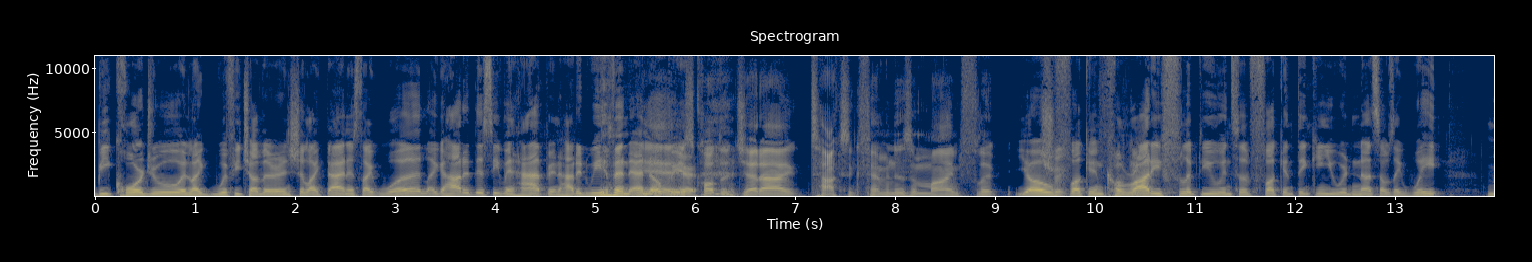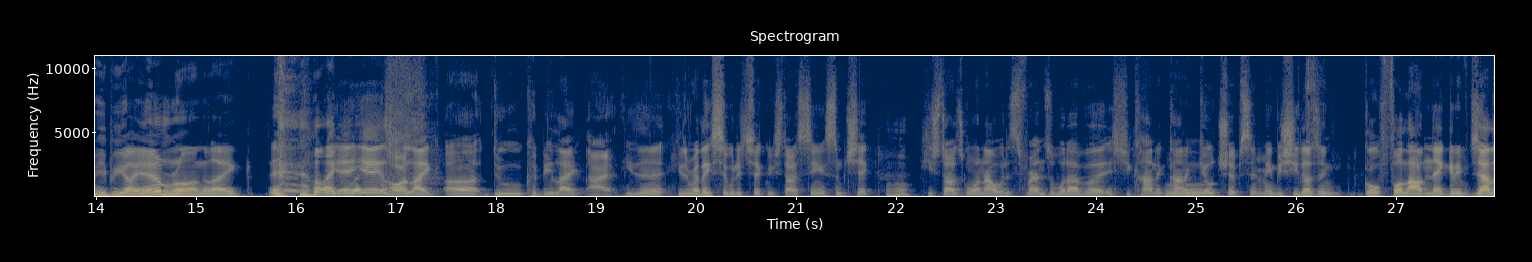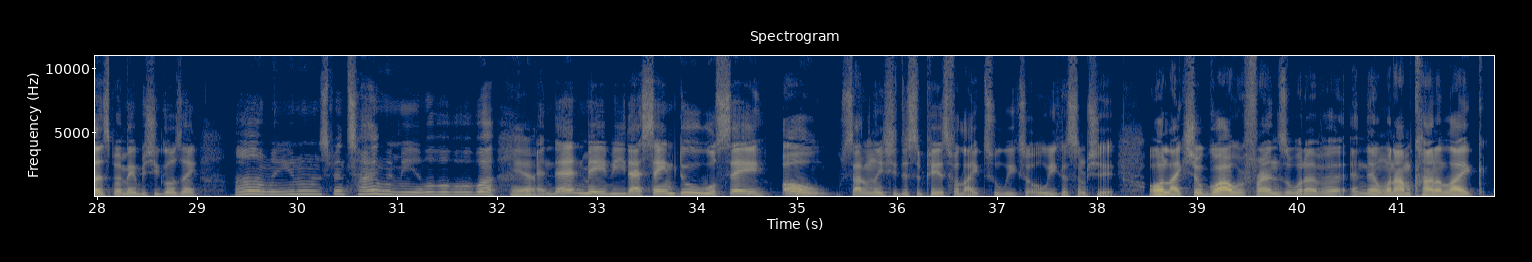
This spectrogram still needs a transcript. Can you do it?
be cordial and like with each other and shit like that. And it's like, what? Like, how did this even happen? How did we even end yeah, up here? it's called the Jedi toxic feminism mind flip. Yo, trick. fucking Fucking- karate flipped you into fucking thinking you were nuts. I was like, wait, maybe I am wrong. Like, like yeah, what? yeah. Or like, uh, dude could be like, all right, he's in a he's in a relationship with a chick. We start seeing some chick. He starts going out with his friends or whatever, and she kind of kind of guilt trips him. Maybe she doesn't go full out negative jealous, but maybe she goes like, oh, well, you don't spend time with me. Blah, blah, blah, blah, blah. Yeah. And then maybe that same dude will say, oh, suddenly she disappears for like two weeks or a week or some shit, or like she'll go out with friends or whatever, and then when I'm kind of like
